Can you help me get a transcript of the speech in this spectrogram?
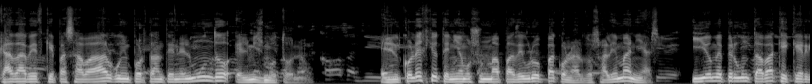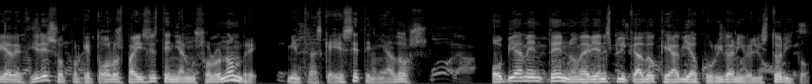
Cada vez que pasaba algo importante en el mundo, el mismo tono. En el colegio teníamos un mapa de Europa con las dos Alemanias, y yo me preguntaba qué querría decir eso, porque todos los países tenían un solo nombre, mientras que ese tenía dos. Obviamente no me habían explicado qué había ocurrido a nivel histórico,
